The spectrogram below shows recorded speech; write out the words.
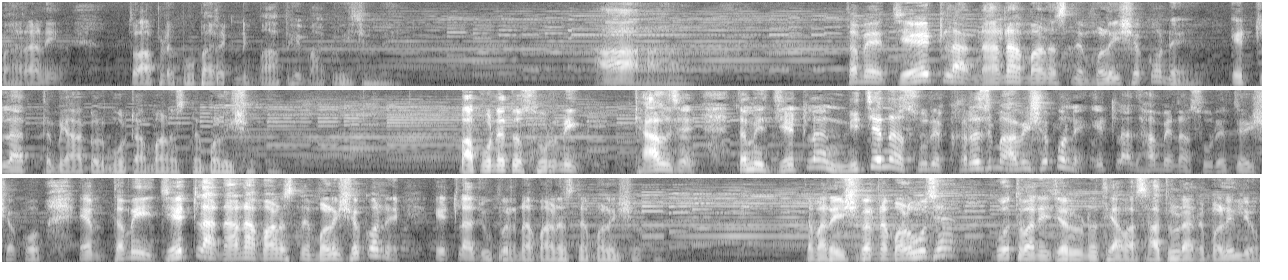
મહારાણી, તો આપણે મુબારકની માફી માગવી જોઈએ. હા હા હા. તમે જેટલા નાના માણસને મળી શકો ને, એટલા જ તમે આગળ મોટા માણસને મળી શકો. બાપુને તો સુરની ખ્યાલ છે. તમે જેટલા નીચેના સુરે ખરજમાં આવી શકો ને, એટલા જ સામેના સુરે જઈ શકો. એમ તમે જેટલા નાના માણસને મળી શકો ને, એટલા જ ઉપરના માણસને મળી શકો. તમારે ઈશ્વરને મળવું છે? ગોતવાની જરૂર નથી. આવા સાધુડાને મળી લ્યો.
